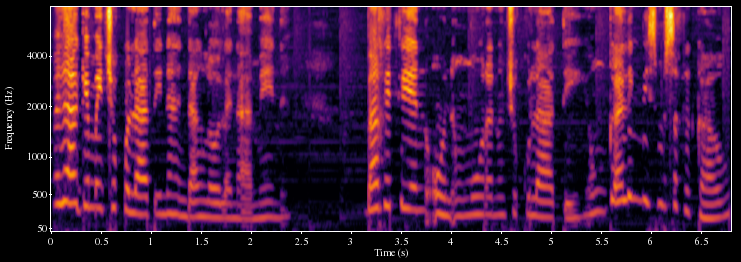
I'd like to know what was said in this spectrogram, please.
Palagi may tsokolate na handa ang lola namin. Bakit kaya noon ang mura ng tsokolate, yung galing mismo sa kakao?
